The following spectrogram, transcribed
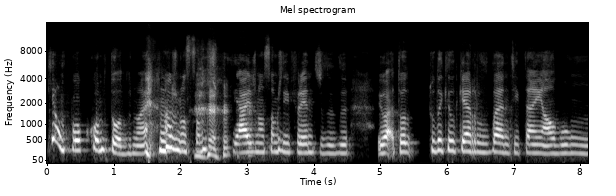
que é um pouco como todo, não é? Nós não somos especiais, não somos diferentes de, de eu, todo, tudo aquilo que é relevante e tem algum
